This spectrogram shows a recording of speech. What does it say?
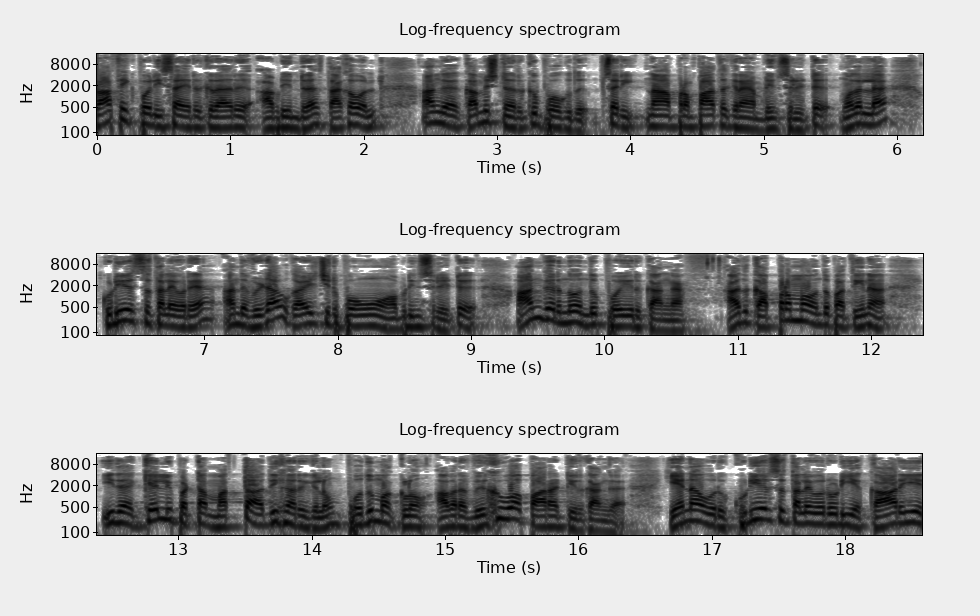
டிராஃபிக் போலீஸாக இருக்கிறாரு அப்படின்ற தகவல் அங்கே கமிஷனருக்கு போகுது. சரி நான் அப்புறம் பார்த்துக்கிறேன் அப்படின்னு சொல்லிட்டு முதல்ல குடியரசுத் தலைவரை அந்த விழாவுக்கு அழிச்சிட்டு போவோம் அப்படின்னு சொல்லிட்டு அங்கேருந்து வந்து போயிருக்காங்க. அதுக்கப்புறமா வந்து பார்த்தீங்கன்னா இதை கேள்விப்பட்ட மற்ற அதிகாரிகளும் பொதுமக்களும் அவரை வெகுவாக பாராட்டியிருக்காங்க. ஏன்னா ஒரு குடியரசுத் தலைவருடைய காரையே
